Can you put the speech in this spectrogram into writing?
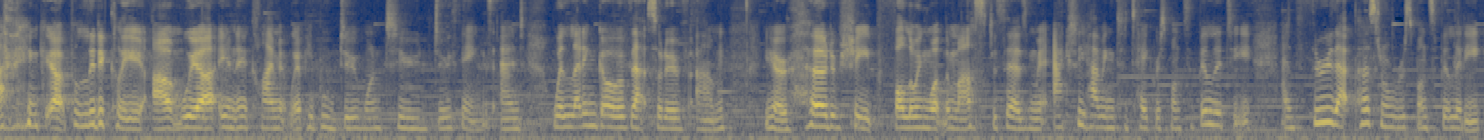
I think uh, politically um, we are in a climate where people do want to do things and we're letting go of that sort of, um, you know, herd of sheep following what the master says and we're actually having to take responsibility and through that personal responsibility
